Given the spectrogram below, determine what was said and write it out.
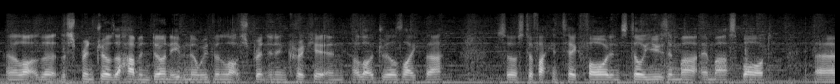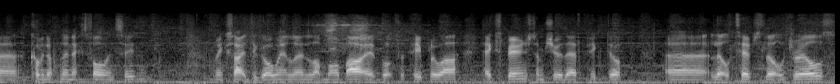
and a lot of the, the sprint drills I haven't done, even though we've done a lot of sprinting in cricket and a lot of drills like that. So stuff I can take forward and still use in my, in my sport uh, coming up in the next following season. I'm excited to go away and learn a lot more about it, but for people who are experienced, I'm sure they've picked up uh, little tips, little drills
